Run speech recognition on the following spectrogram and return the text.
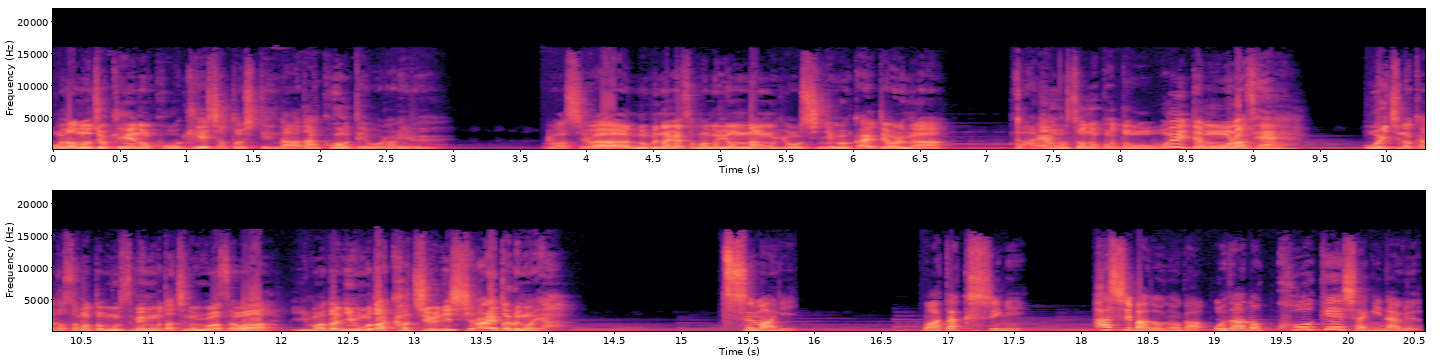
織田の女系の後継者として名高うておられる。わしは信長様の四男を養子に迎えておるが誰もそのことを覚えてもおらせん。お市の方様と娘子たちの噂は未だに織田家中に知られとるのや。つまり私に羽柴殿が織田の後継者になる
